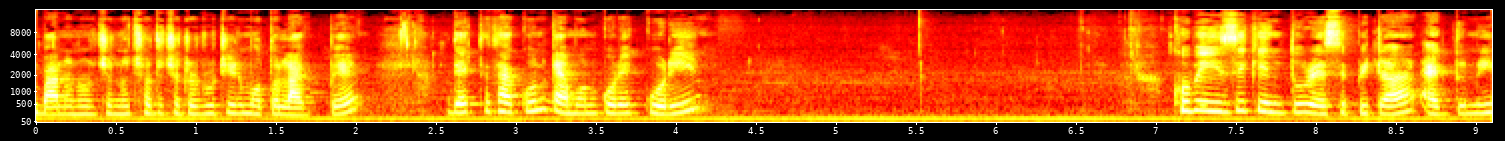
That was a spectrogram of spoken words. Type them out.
বানানোর জন্য ছোট ছোট রুটির মতো লাগবে। দেখতে থাকুন কেমন করে করি। খুব ইজি কিন্তু রেসিপিটা একদমই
